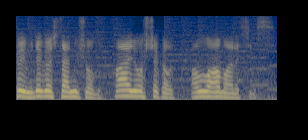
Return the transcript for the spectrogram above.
Köyümü de göstermiş oldum. Haydi hoşçakalın. Allah'a emanetsiniz.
